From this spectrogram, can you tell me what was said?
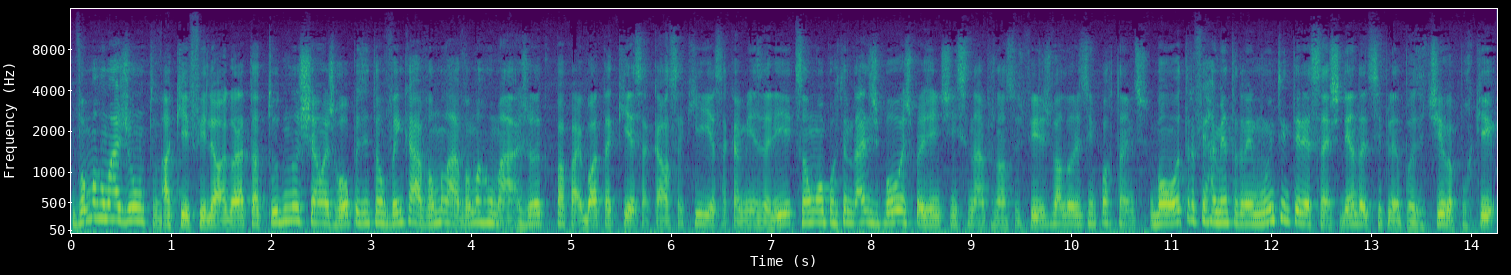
vamos arrumar junto. Aqui, filho, ó, agora tá tudo no chão as roupas, então vem cá, vamos lá, vamos arrumar. Ajuda com o papai, bota aqui essa calça aqui, essa camisa ali. São oportunidades boas para a gente ensinar para os nossos filhos valores importantes. Bom, outra ferramenta também muito interessante dentro da disciplina positiva, porque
